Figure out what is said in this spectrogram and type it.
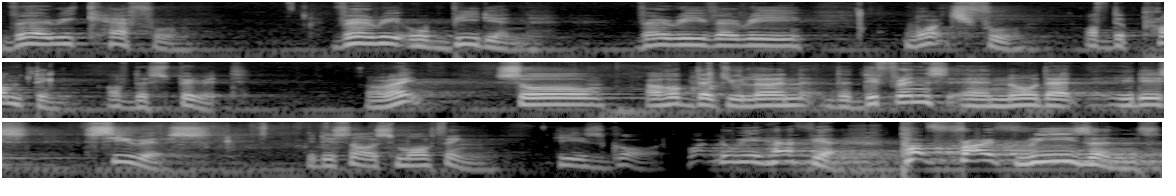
very careful, very obedient, very, very watchful of the prompting of the Spirit. All right? So I hope that you learn the difference and know that it is serious. It is not a small thing. He is God. What do we have here? Top five reasons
